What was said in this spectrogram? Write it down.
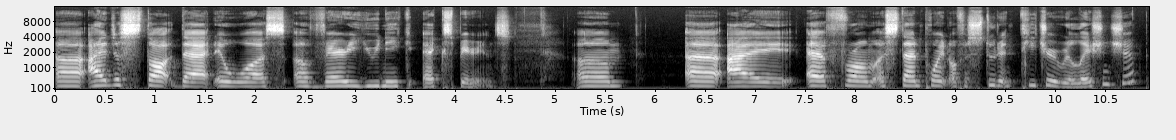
uh, I just thought that it was a very unique experience. Um, uh, I, uh, from a standpoint of a student-teacher relationship,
